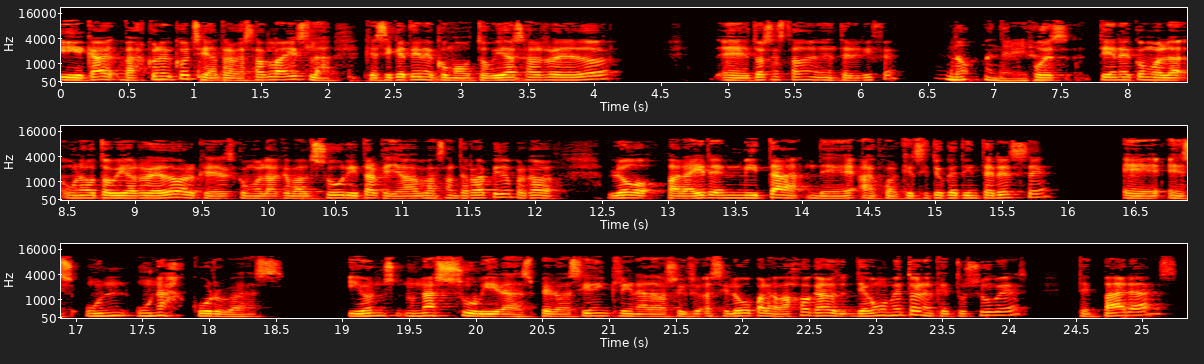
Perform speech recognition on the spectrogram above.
Y claro, vas con el coche y atravesar la isla, que sí que tiene como autovías alrededor. Eh, ¿Tú has estado en, en Tenerife? No, en Tenerife. Pues tiene como la- una autovía alrededor, que es como la que va al sur y tal, que lleva bastante rápido, pero claro, luego para ir en mitad de a cualquier sitio que te interese, eh, es un, unas curvas y un- unas subidas, pero así de inclinadas, y así luego para abajo, claro, llega un momento en el que tú subes, te paras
